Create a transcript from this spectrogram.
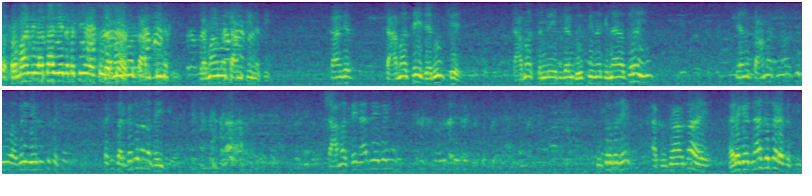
એ પ્રમાણની વાત આવી એટલે પછી વસ્તુ પ્રમાણમાં તામસી નથી. પ્રમાણમાં તામસી નથી. કારણ કે તામસ એ જરૂર છે. તામસ ચંદ્ર એકબીજાને ડૂબતી નથી કિનારે હતો ને તેનું તામસ ના બધું અભય ગયેલું છે કશું કશું બરકતો ન થઈ ગયો. તામસ ના જોઈએ ભાઈ. કૂતરો પછી આ કૂતરા આવતા હોય હડે ના જતા રહે પછી.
